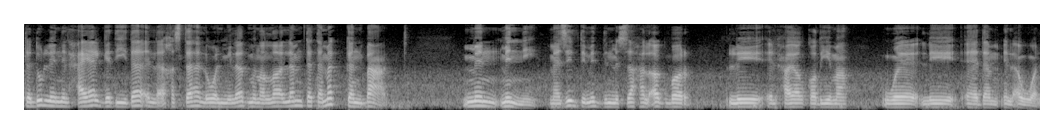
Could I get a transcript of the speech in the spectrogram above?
تدل إن الحياة الجديدة اللي أخذتها اللي هو الميلاد من الله لم تتمكن بعد. من مني. ما زلت مد المساحة الأكبر للحياة القديمة ولآدم الأول.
